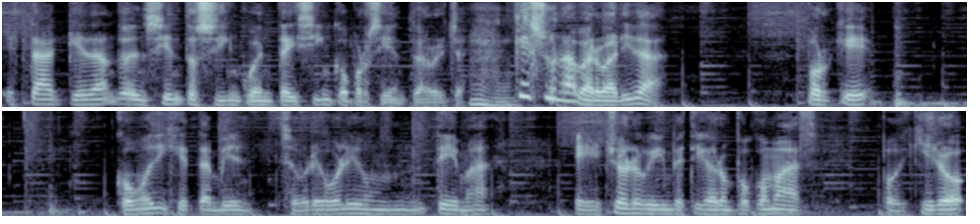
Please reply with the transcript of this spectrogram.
está quedando en 155% la brecha, que es una barbaridad, porque, como dije también, sobrevolé un tema, eh, yo lo voy a investigar un poco más, porque quiero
